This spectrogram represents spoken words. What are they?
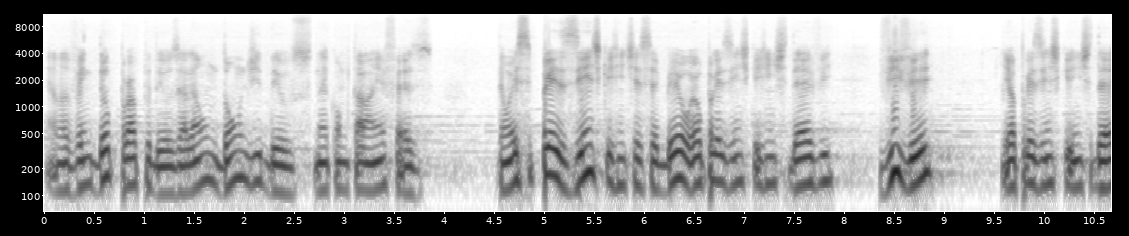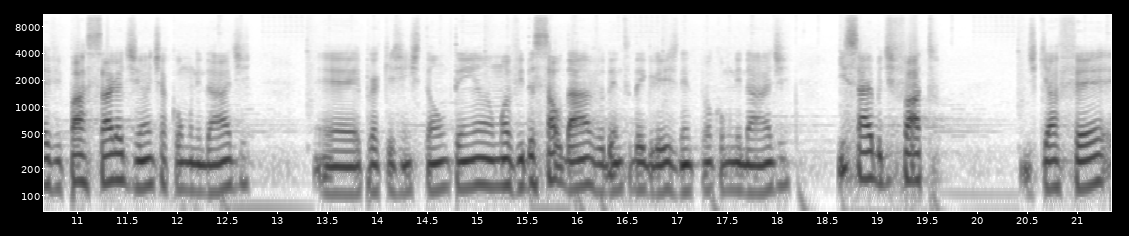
Ela vem do próprio Deus, ela é um dom de Deus, né, como está lá em Efésios. Então esse presente que a gente recebeu é o presente que a gente deve viver e é o presente que a gente deve passar adiante à comunidade é, para que a gente então tenha uma vida saudável dentro da igreja, dentro de uma comunidade e saiba de fato de que a fé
